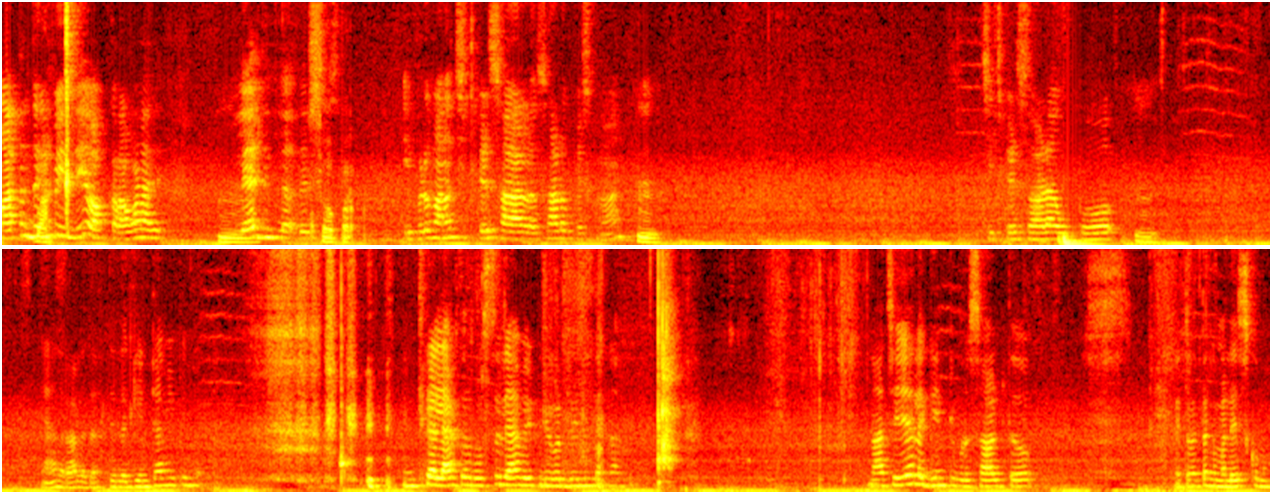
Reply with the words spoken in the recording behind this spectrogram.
మొత్తం దులిపింది ఒక్క రవ్వడ. లేదు దీంట్లో. సూపర్ ఇప్పుడు మనం చిటికెడు సాడ సాడా వేసుకున్నాం చిటికెడు సోడా ఉప్పు. రాలేదా? దీనిలో గింట అయిపోయింది ఇంటికి లేకపోతే వస్తువులు ఏమైపోయినాయి కూడా తెలియదు నా చెయ్యాలి గింటి ఇప్పుడు సాల్ట్ ఇంత మొత్తంగా మళ్ళీ వేసుకున్నాం.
